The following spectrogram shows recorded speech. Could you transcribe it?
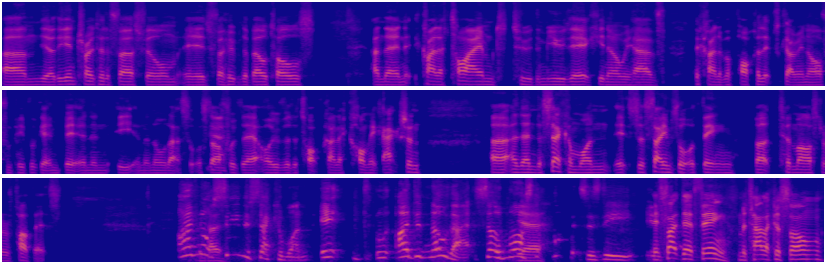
Um, you know, the intro to the first film is "For Whom the Bell Tolls," and then it kind of timed to the music. You know, we have the kind of apocalypse going off and people getting bitten and eaten and all that sort of stuff yeah. with their over the top kind of comic action. Uh, and then the second one, it's the same sort of thing, but to Master of Puppets. I've not know? seen the second one. It, I didn't know that. So Master yeah. Puppets is the. It's like their thing. Metallica song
